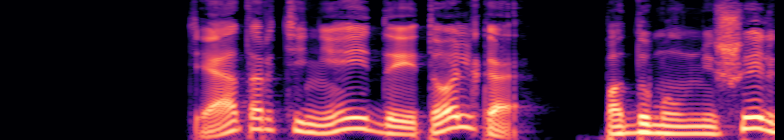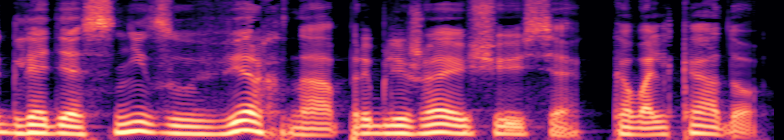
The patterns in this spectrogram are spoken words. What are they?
«Театр теней, да и только», — подумал Мишель, глядя снизу вверх на приближающуюся кавалькаду.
